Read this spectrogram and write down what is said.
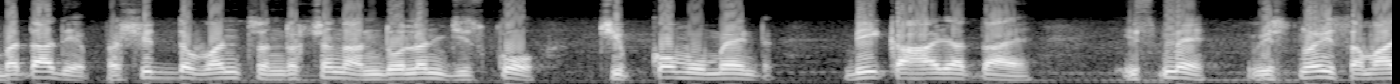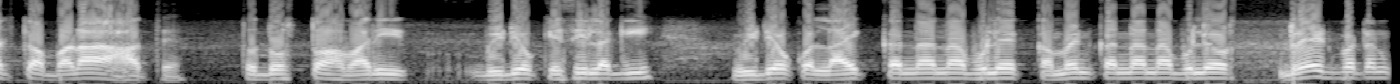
बता दें, प्रसिद्ध वन संरक्षण आंदोलन जिसको चिपको मूवमेंट भी कहा जाता है, इसमें विष्णोई समाज का बड़ा हाथ है। तो दोस्तों, हमारी वीडियो कैसी लगी? वीडियो को लाइक करना ना भूले, कमेंट करना ना भूले और रेड बटन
